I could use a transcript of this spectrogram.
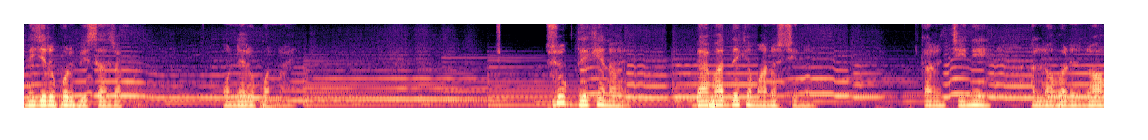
নিজের উপর বিশ্বাস রাখুন, অন্যের উপর নয়। সুখ দেখে নয়, ব্যবহার দেখে মানুষ চিনুন কারণ চিনি আর লবণের রং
